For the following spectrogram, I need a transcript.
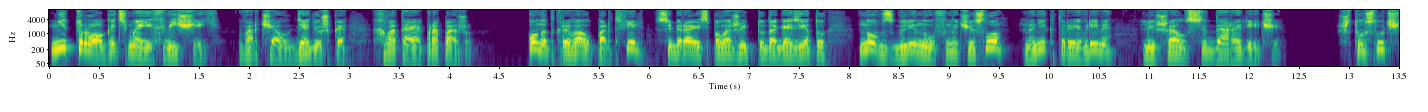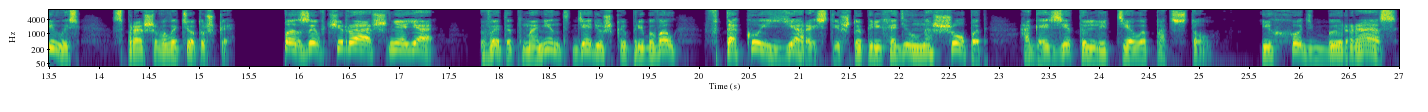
не трогать моих вещей», — ворчал дядюшка, хватая пропажу. Он открывал портфель, собираясь положить туда газету, но, взглянув на число, на некоторое время лишался дара речи. «Что случилось?» — спрашивала тетушка. «Позавчерашняя!» В этот момент дядюшка пребывал в такой ярости, что переходил на шепот, а газета летела под стол. И хоть бы раз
